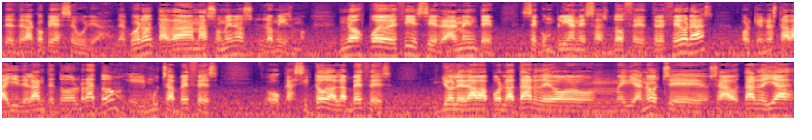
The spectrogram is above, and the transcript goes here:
desde la copia de seguridad, ¿de acuerdo? Tardaba más o menos lo mismo. No os puedo decir si realmente se cumplían esas 12-13 horas, porque no estaba allí delante todo el rato y muchas veces, o casi todas las veces, yo le daba por la tarde o medianoche, o sea, o tarde ya,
